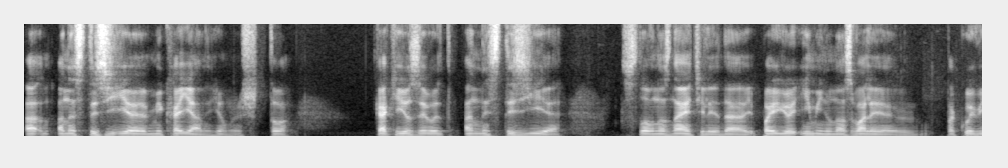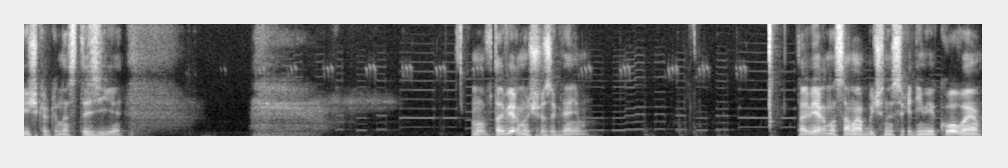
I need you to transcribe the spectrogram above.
а... анестезия Микоян? ё что? Как ее зовут? Анестезия. Словно, знаете ли, да, по ее имени назвали такую вещь, как анестезия. Ну, в таверну еще заглянем. Таверна самая обычная средневековая.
